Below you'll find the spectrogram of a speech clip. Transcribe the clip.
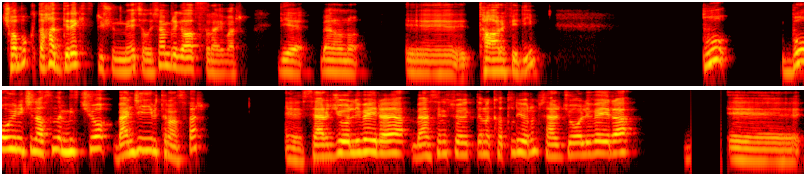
çabuk, daha direkt düşünmeye çalışan bir Galatasaray var diye ben onu e, tarif edeyim. Bu bu oyun için aslında Mitchell bence iyi bir transfer. E, Sergio Oliveira'ya ben senin söylediklerine katılıyorum. Sergio Oliveira e,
